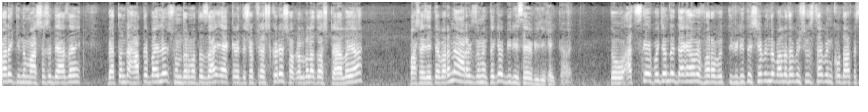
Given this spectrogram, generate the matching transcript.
করে, কিন্তু মাস শেষে দেওয়া যায় বেতনটা হাতে পাইলে সুন্দর মতো যায়, এক রাতে সব শেষ করে সকালবেলা দশটা হালোয়া বাসায় যেতে পারে না, আরেকজনের থেকে বিড়ি সেবে বিড়ি খাইতে হয়। তো আজকে এই পর্যন্ত দেখা হবে পরবর্তী ভিডিওতে। সে পর্যন্ত ভালো থাকবেন, সুস্থ থাকবেন কোথাও হাফেজ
